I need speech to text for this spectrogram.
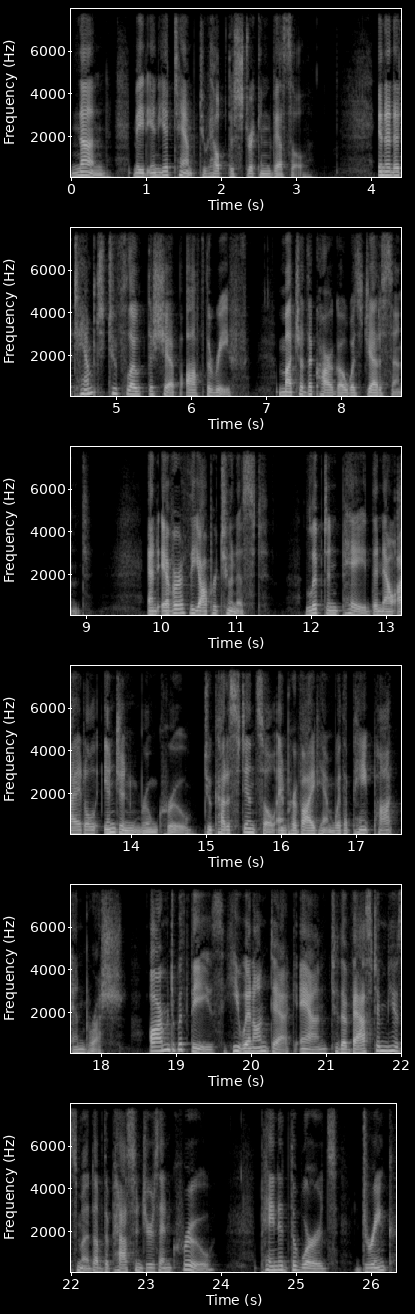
none made any attempt to help the stricken vessel. In an attempt to float the ship off the reef, much of the cargo was jettisoned. And ever the opportunist, Lipton paid the now idle engine room crew to cut a stencil and provide him with a paint pot and brush. Armed with these, he went on deck and, to the vast amusement of the passengers and crew, painted the words, Drink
